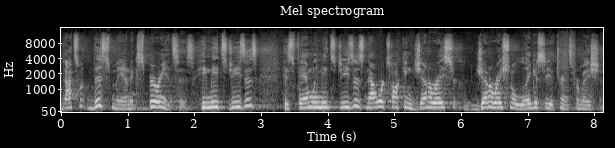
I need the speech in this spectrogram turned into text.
That's what this man experiences. He meets Jesus, his family meets Jesus. Now we're talking generation, generational legacy of transformation.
